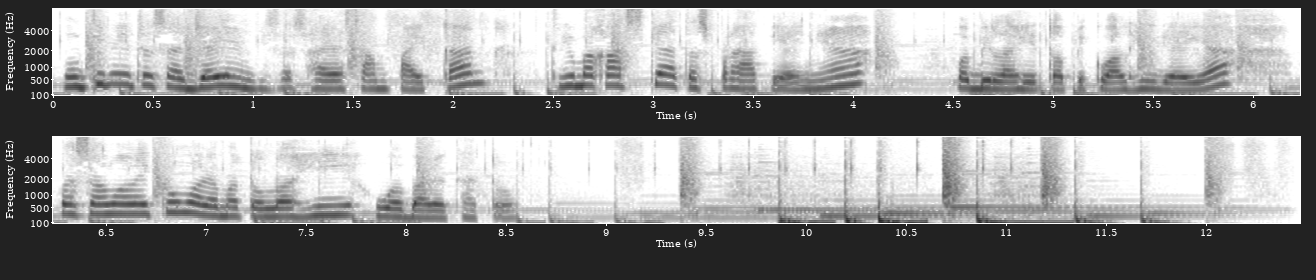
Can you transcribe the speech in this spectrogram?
Mungkin itu saja yang bisa saya sampaikan. Terima kasih atas perhatiannya. Wabillahi topik wal hidayah. Wassalamualaikum warahmatullahi wabarakatuh.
